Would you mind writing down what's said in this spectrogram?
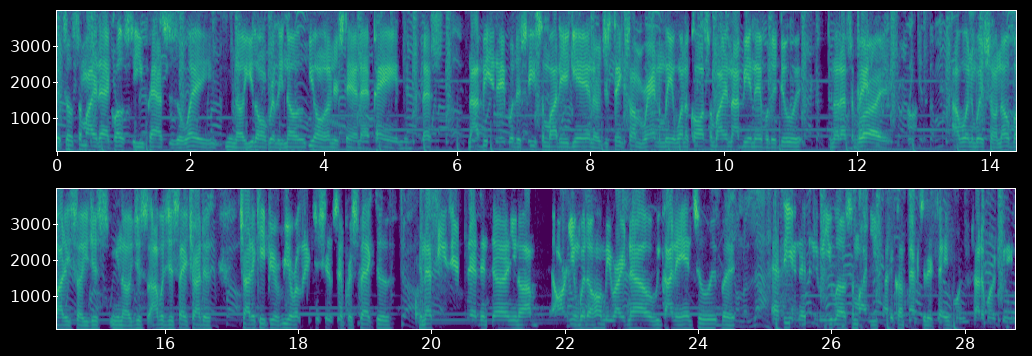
until somebody that close to you passes away, you know, you don't really know, you don't understand that pain. And that's not being able to see somebody again, or just think something randomly and want to call somebody, and not being able to do it. You know, that's a pain. Right. I wouldn't wish on nobody. So you just, you know, just I would just say try to try to keep your your relationships in perspective, and that's easier said than done. You know, I'm arguing with a homie right now. We kind of into it, but at the end of the day, when you love somebody, you try to come back to the table and you try to work things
